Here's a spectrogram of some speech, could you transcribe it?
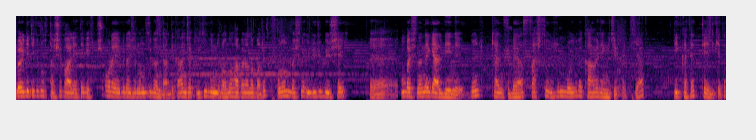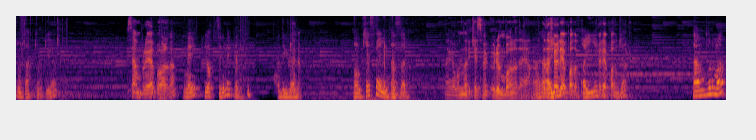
bölgedeki ruh taşı faaliyete geçmiş. Oraya bir ajanımızı gönderdik ancak iki gündür ondan haber alamadık. Onun başına üzücü bir şey ee, başına ne geldiğini bul. Kendisi beyaz saçlı, üzüm boylu ve kahverengi ceket giyer. Dikkat et, tehlikeden uzak dur diyor. Sen buraya bu arada. Ne? Yok seni bekledim. Hadi gidelim. Gidelim. Oğlum kesmeyelim tazları. Kanka bunları kesmek ölüm bu arada ya. Kanka, ya da şöyle yapalım. Ayıya Şöyle yapalım. dur. Sen vurma.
